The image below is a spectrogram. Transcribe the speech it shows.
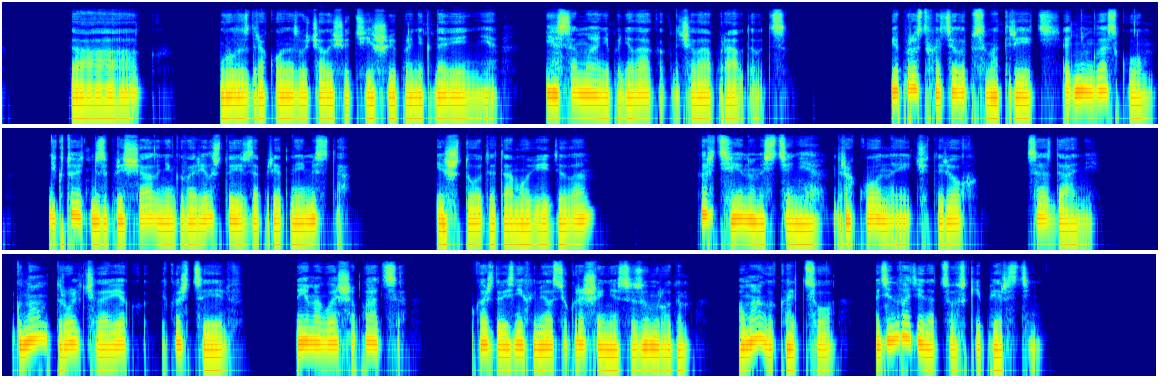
«Так...» Голос дракона звучал еще тише и проникновеннее. Я сама не поняла, как начала оправдываться. Я просто хотела посмотреть, одним глазком. Никто ведь не запрещал и не говорил, что есть запретные места. «И что ты там увидела?» Картину на стене, дракона и четырех созданий. Гном, тролль, человек и, кажется, эльф. Но я могу ошибаться. У каждого из них имелось украшение с изумрудом, а мага — кольцо, один в один отцовский перстень.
